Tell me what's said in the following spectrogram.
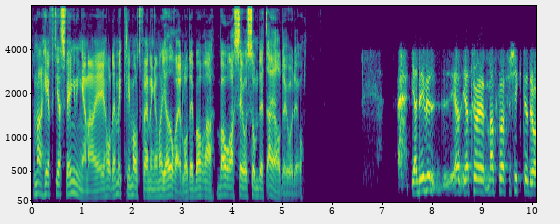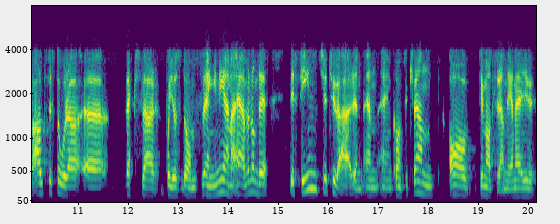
de här häftiga svängningarna, eh, har det med klimatförändringarna att göra eller det är bara, bara så som det är då och då? Ja, det är väl, jag, jag tror man ska vara försiktig och dra allt för stora eh, växlar på just de svängningarna, även om det det finns ju tyvärr en, en, en konsekvens av klimatförändringarna är ju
